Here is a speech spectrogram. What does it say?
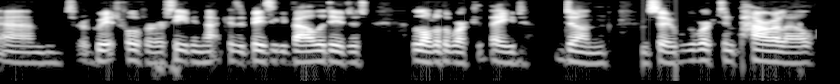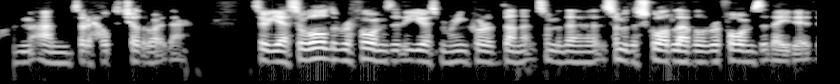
um, sort of grateful for receiving that because it basically validated a lot of the work that they'd done. So we worked in parallel and sort of helped each other out there. So yeah, so all the reforms that the U.S. Marine Corps have done at some of the some of the squad level reforms that they did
